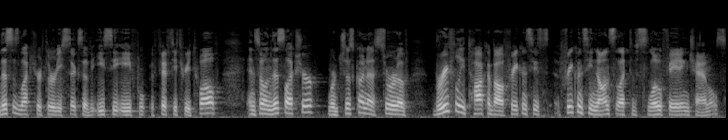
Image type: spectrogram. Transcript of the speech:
This is lecture 36 of ECE 5312. And so in this lecture, we're just going to sort of briefly talk about frequencies, frequency non-selective slow fading channels.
